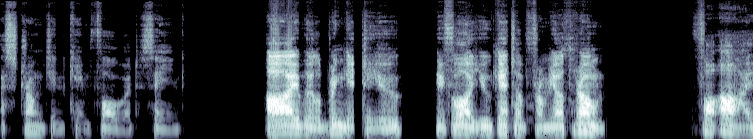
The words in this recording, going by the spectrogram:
A strong jinn came forward, saying, I will bring it to you before you get up from your throne. For I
